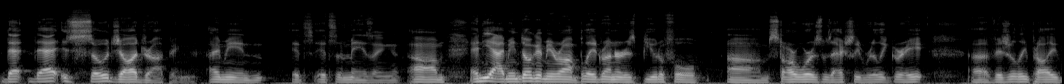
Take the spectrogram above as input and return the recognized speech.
that that is so jaw dropping. I mean, it's it's amazing. Um, and yeah, I mean, don't get me wrong, Blade Runner is beautiful. Um, Star Wars was actually really great uh, visually, probably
